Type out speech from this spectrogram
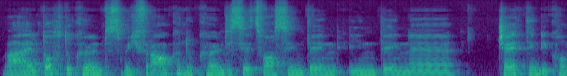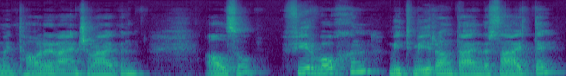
Weil doch, du könntest mich fragen, du könntest jetzt was in den, in den äh, Chat, in die Kommentare reinschreiben. Also, vier Wochen mit mir an deiner Seite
